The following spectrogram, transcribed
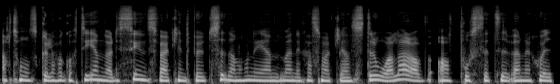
att hon skulle ha gått igenom det. Det syns verkligen inte på utsidan. Hon är en människa som verkligen strålar av, av positiv energi.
